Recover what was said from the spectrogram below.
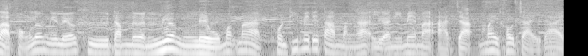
หลักๆของเรื่องนี้เลยก็คือดำเนินเรื่องเร็วมากๆ คนที่ไม่ได้ตามมังงะหรืออนิเมะมาอาจจะไม่เข้าใจได้ใน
